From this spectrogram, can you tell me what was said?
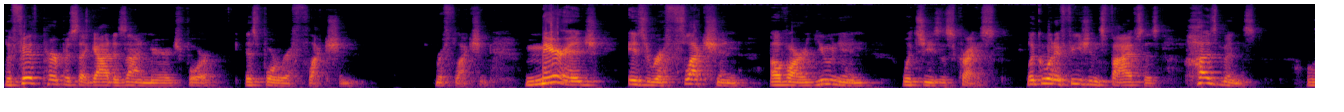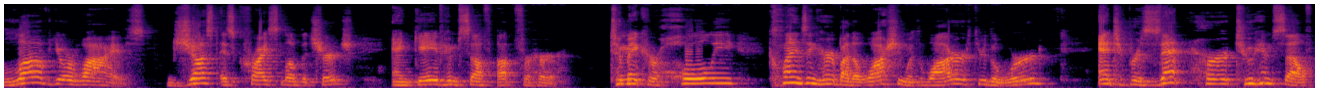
The fifth purpose that God designed marriage for is for reflection. Reflection. Marriage is a reflection of our union with Jesus Christ. Look at what Ephesians 5 says Husbands, love your wives just as Christ loved the church and gave himself up for her, to make her holy, cleansing her by the washing with water through the word, and to present her to himself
